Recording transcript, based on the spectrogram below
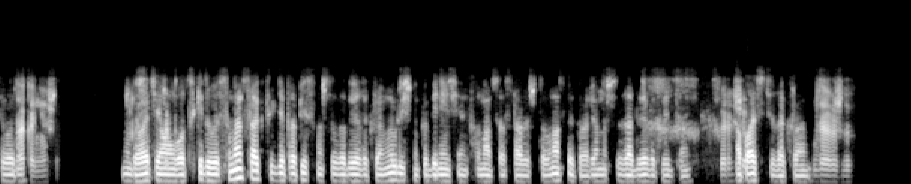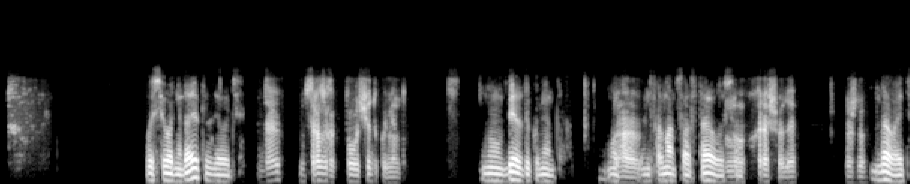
сегодня? Да, конечно. Ну давайте я вам вот скидываю смс акции, где прописано, что за две закроем. И в личном кабинете информацию оставлю, что у нас договоренность что за две закрыть займ. Хорошо. Оплатите, закроем. Да, жду. Вы сегодня, да, это сделаете? Да, сразу как получу документ. Ну, без документов. Вот, А, информацию оставил и все. Ну, хорошо, да. Жду. Давайте,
